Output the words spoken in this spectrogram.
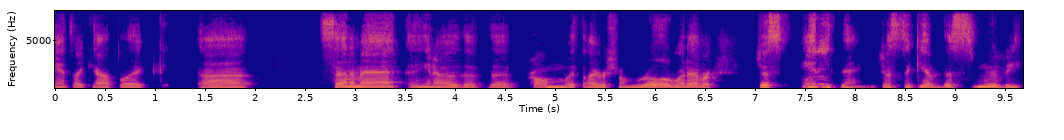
anti-Catholic uh, sentiment, you know, the the problem with Irish home rule or whatever, just anything, just to give this movie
